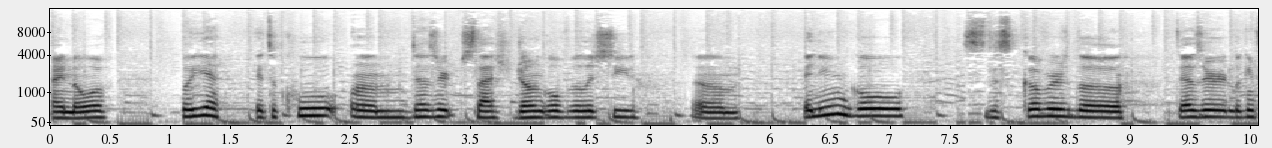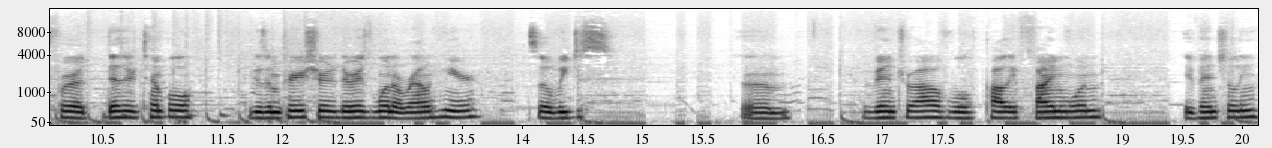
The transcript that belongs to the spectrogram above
I know of. But yeah, it's a cool um, desert slash jungle village seed. Um, and you can go discover the desert looking for a desert temple because I'm pretty sure there is one around here. So we just um, venture off. We'll probably find one eventually.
